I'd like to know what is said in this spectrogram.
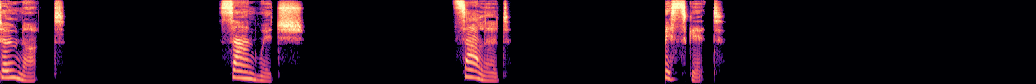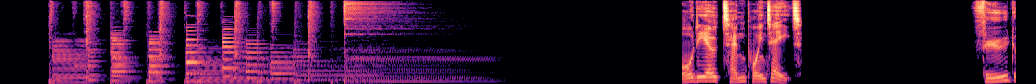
Donut. Sandwich. Salad. Biscuit. Audio 10.8 Food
